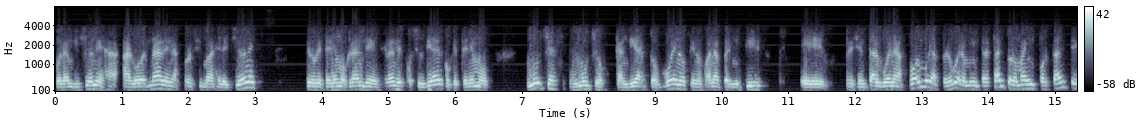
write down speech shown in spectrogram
con ambiciones a, gobernar en las próximas elecciones. Creo que tenemos grandes, grandes posibilidades porque tenemos muchas, muchos candidatos buenos que nos van a permitir eh, presentar buenas fórmulas, pero bueno, mientras tanto lo más importante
